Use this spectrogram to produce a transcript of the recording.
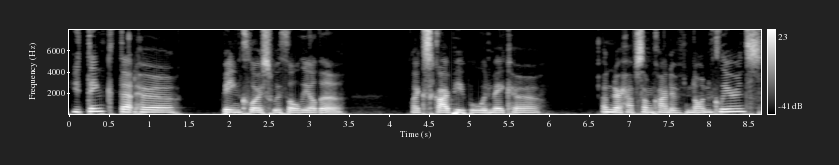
You'd think that her being close with all the other, like, sky people would make her, I don't know, have some kind of non clearance?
